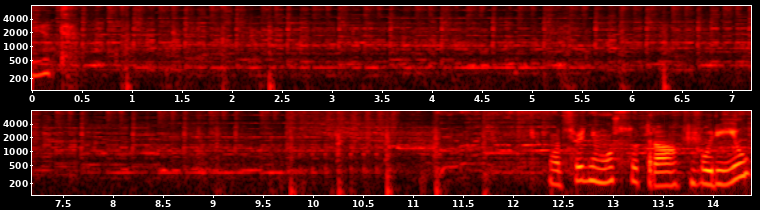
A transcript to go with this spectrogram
Будет. Вот сегодня муж с утра бурил.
